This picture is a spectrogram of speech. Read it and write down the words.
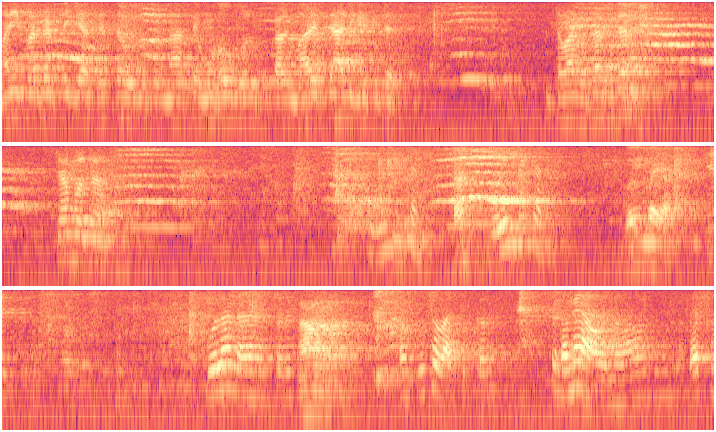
મહી પ્રગટ થઈ ગયા છે સૌ લોકો. નાસ્તે હું હોઉં બોલું છું. કારણ મારે ચાર ડિગ્રી ખૂટે તમારે વધારે ખૂટે ને? ક્યાં બોલતા બોલી ને? પૂછો વાતચીત કરો? તમે આવો બેસો.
